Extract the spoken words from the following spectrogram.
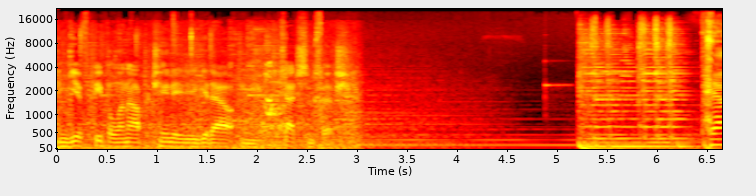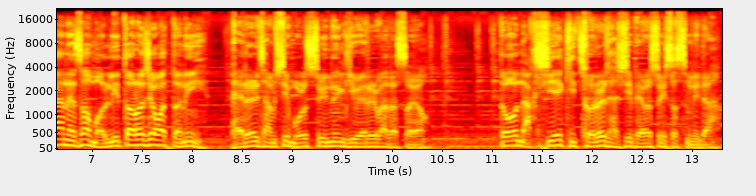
and give people an opportunity to get out and catch some fish. 해안에서 멀리 떨어져 왔더니 배를 잠시 몰 수 있는 기회를 받았어요. 또 낚시의 기초를 다시 배울 수 있었습니다.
